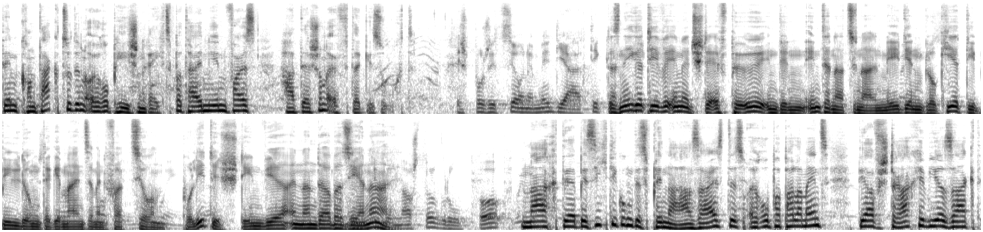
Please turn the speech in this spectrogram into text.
Den Kontakt zu den europäischen Rechtsparteien jedenfalls hat er schon öfter gesucht. Das negative Image der FPÖ in den internationalen Medien blockiert die Bildung der gemeinsamen Fraktion. Politisch stehen wir einander aber sehr nahe. Nach der Besichtigung des Plenarsaals des Europaparlaments, der auf Strache, wie er sagt,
